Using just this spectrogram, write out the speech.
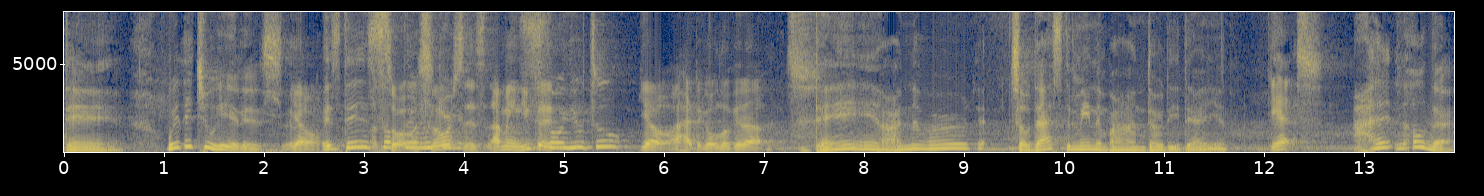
Damn. Where did you hear this? Yo, is So- something can- sources. I mean, you This is could. on YouTube? Yo, I had to go look it up. Damn, I never heard that. So that's the meaning behind Dirty Diana. Yes. I didn't know that.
